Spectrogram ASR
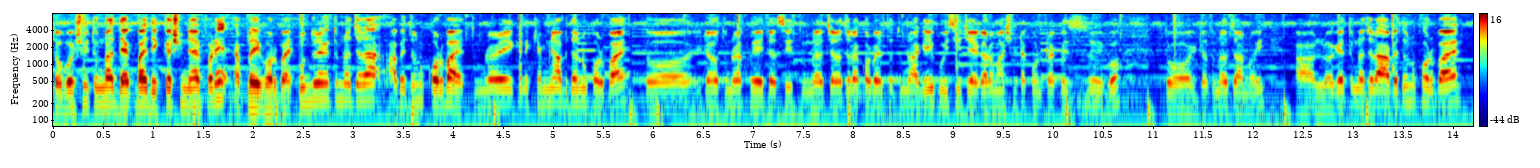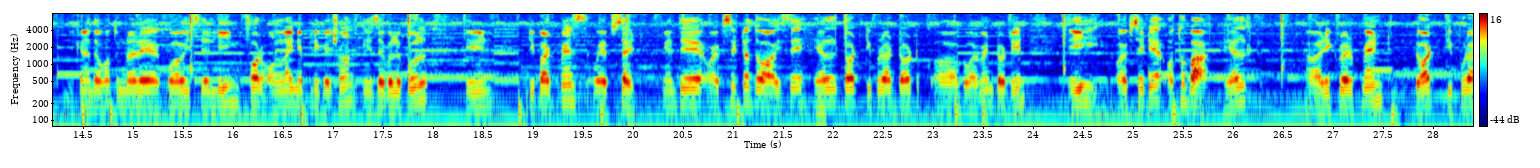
তো অবশ্যই তোমরা দেখবা দেখে শুনে পরে অ্যাপ্লাই করবাই। বন্ধুরা, তোমরা যারা আবেদন করবাই, তোমরা এখানে কেমনে আবেদন করবাই? তো এটাও তোমরা খুঁজাইতেছি তোমরা যারা যারা করবাই তো তোমরা আগেই কইছি যে এগারো মাসে এটা কন্ট্রাক্ট বেসিস হইব। তো এটা তোমরা জানোই। আর লগে তোমরা যারা আবেদন করবাই, এখানে দেখো তোমরা কোয়া হয়েছে link for online application is available in department's website এখানে ওয়েবসাইটটা দেওয়া হয়েছে health dot Tripura dot government dot in এই ওয়েবসাইটে অথবা health recruitment dot Tripura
